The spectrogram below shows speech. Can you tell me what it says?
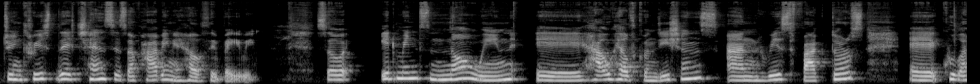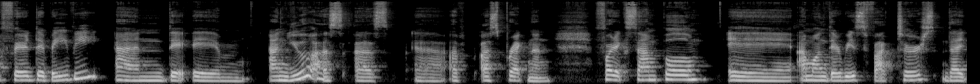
to increase the chances of having a healthy baby. So it means knowing uh, how health conditions and risk factors uh, could affect the baby and the, um, and you as as uh, as pregnant. For example, uh, among the risk factors that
